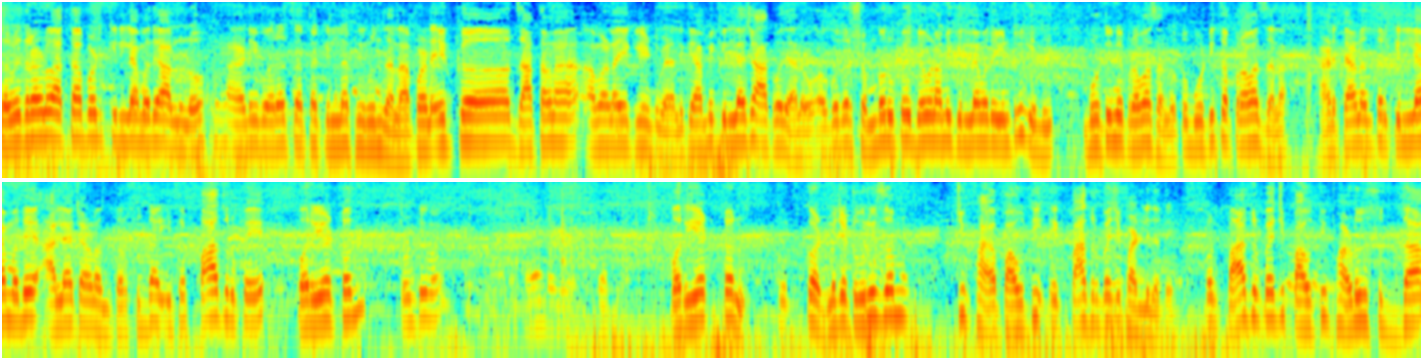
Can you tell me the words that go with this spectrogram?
तर मित्रांनो आता आपण किल्ल्यामध्ये आलेलो आणि बरंच आता किल्ला फिरून झाला. पण एक जाताना आम्हाला एक हिंट मिळाली की आम्ही किल्ल्याच्या आतमध्ये आलो. अगोदर शंभर रुपये देऊन आम्ही किल्ल्यामध्ये एंट्री केली. बोटीने प्रवास आलो. तो बोटीचा प्रवास झाला. आणि त्यानंतर किल्ल्यामध्ये आल्याच्यानंतर सुद्धा इथे पाच रुपये पर्यटन कोणती पर्यटन कट म्हणजे टुरिझमची फा पावती एक पाच रुपयाची फाडली जाते. पण पाच रुपयाची पावती फाडून सुद्धा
